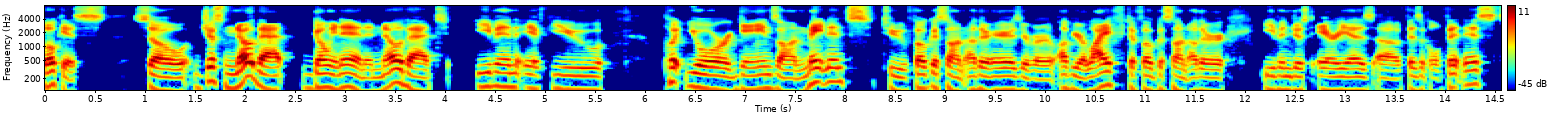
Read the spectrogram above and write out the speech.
focus. So just know that going in and know that even if you put your gains on maintenance to focus on other areas of your, of your life, to focus on other even just areas of physical fitness,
